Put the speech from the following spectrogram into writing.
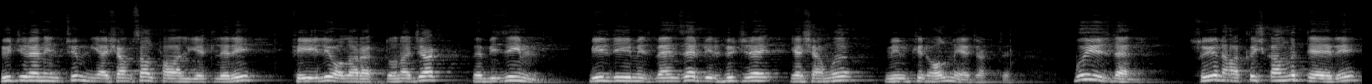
hücrenin tüm yaşamsal faaliyetleri fiili olarak donacak ve bizim bildiğimiz benzer bir hücre yaşamı mümkün olmayacaktı. Bu yüzden suyun akışkanlık değeri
